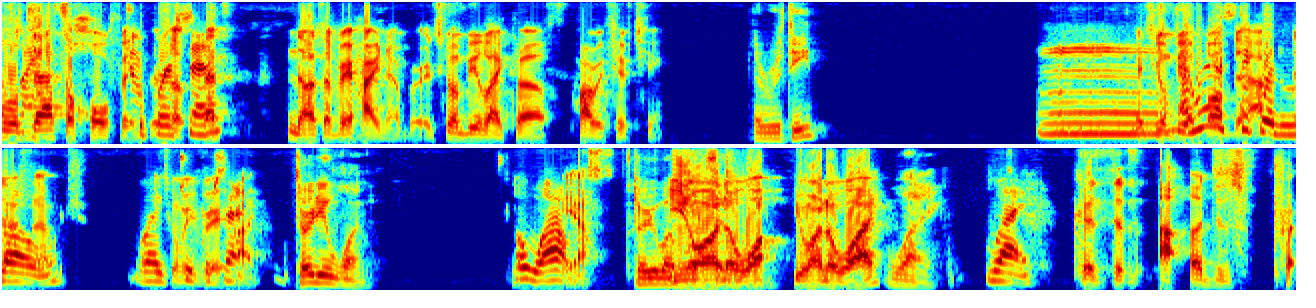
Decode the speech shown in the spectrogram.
well, Like that's a whole thing. A- 2%? that's- no, it's a very high number. It's going to be like uh, probably 15. A routine? Mm, It's going to be I'm gonna above the stick with low, average. like two going to be very percent. 31. Oh wow, Yeah. 31. You want to know why? You want to know why? Why? why? Because there's, uh, there's pre-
